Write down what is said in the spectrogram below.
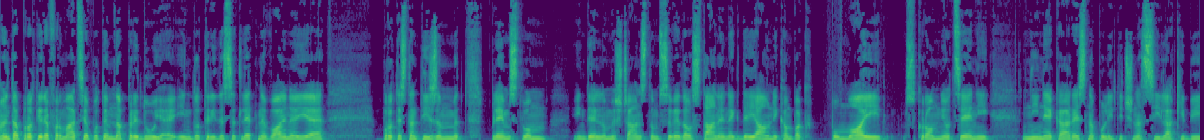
In ta protireformacija potem napreduje in do 30-letne vojne je protestantizem med plemstvom in delno meščanstvom seveda ostane nek dejavnik, ampak po moji skromni oceni ni neka resna politična sila, ki bi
